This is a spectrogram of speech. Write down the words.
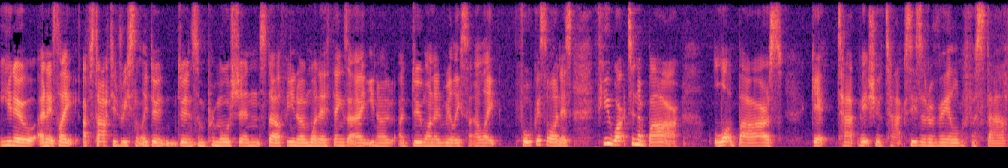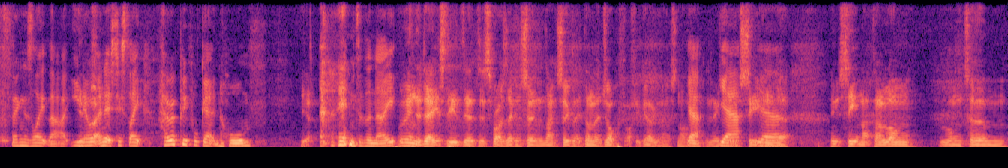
you know, and it's like I've started recently doing doing some promotion stuff. You know, and one of the things that I you know I do want to really sort of like focus on is if you worked in a bar, a lot of bars get ta- make sure taxis are available for staff, things like that. You know, and it's just like how are people getting home yeah. end of the night? Well, at the end of the day, it's the, the, as far as they're concerned, the night's over. They've done their job. Off you go. You know, it's not. Yeah, I think yeah, it yeah. uh, I think you see that kind of long, long term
